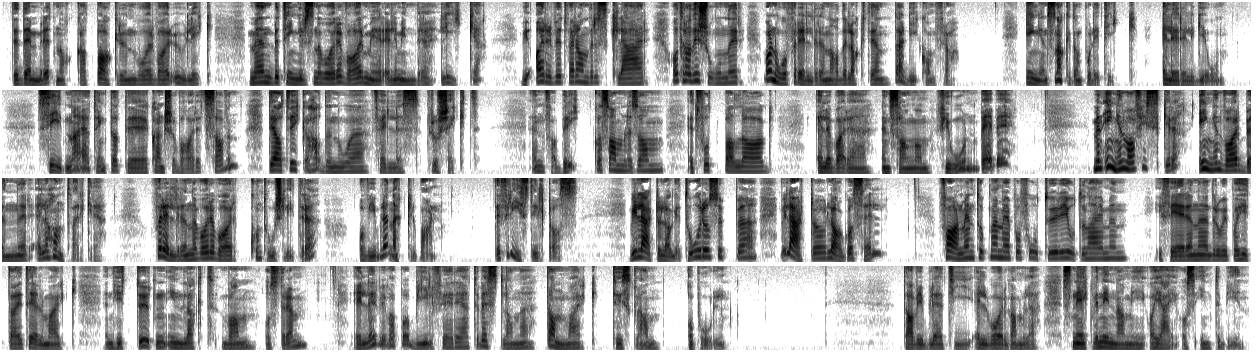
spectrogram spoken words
Det demret nok at bakgrunnen vår var ulik, men betingelsene våre var mer eller mindre like. Vi arvet hverandres klær, og tradisjoner var noe foreldrene hadde lagt igjen der de kom fra. Ingen snakket om politikk eller religion. Siden har jeg tenkt at det kanskje var et savn, det at vi ikke hadde noe felles prosjekt. En fabrikk å samles om, et fotballag, eller bare en sang om fjorden, baby. Men ingen var fiskere, ingen var bønder eller håndverkere. Foreldrene våre var kontorslitere, og vi ble nøkkelbarn. Det fristilte oss. Vi lærte å lage torosuppe, vi lærte å lage oss selv. Faren min tok meg med på fottur i Jotunheimen, i feriene dro vi på hytta i Telemark, en hytte uten innlagt vann og strøm, eller vi var på bilferie til Vestlandet, Danmark, Tyskland og Polen. Da vi ble ti–elleve år gamle, snek venninna mi og jeg oss inn til byen,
